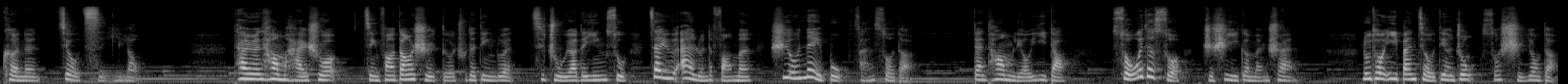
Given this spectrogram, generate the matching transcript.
可能就此遗漏。探员汤姆还说，警方当时得出的定论，其主要的因素在于艾伦的房门是由内部反锁的。但汤姆留意到，所谓的锁只是一个门栓，如同一般酒店中所使用的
